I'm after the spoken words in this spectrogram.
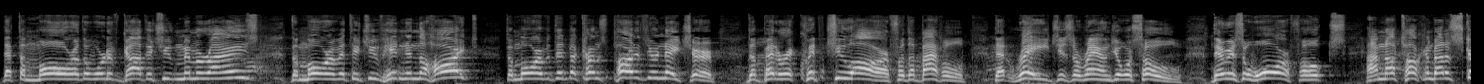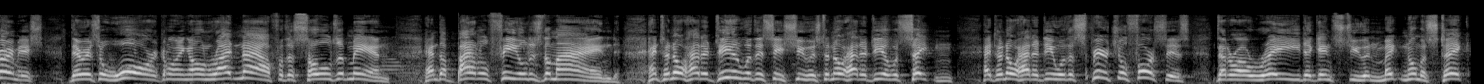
that the more of the Word of God that you've memorized, the more of it that you've hidden in the heart, the more of it that becomes part of your nature, the better equipped you are for the battle that rages around your soul. There is a war, folks. I'm not talking about a skirmish. There is a war going on right now for the souls of men. And the battlefield is the mind. And to know how to deal with this issue is to know how to deal with Satan and to know how to deal with the spiritual forces that are arrayed against you. And make no mistake,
